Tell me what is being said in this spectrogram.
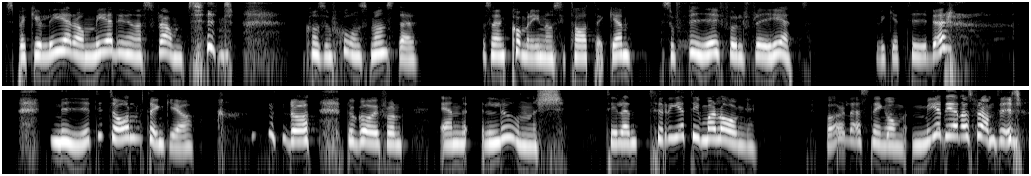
spekulera om mediernas framtid, konsumtionsmönster. Och sen kommer det inom citattecken, Sofia i full frihet. Vilka tider? 9 till 12 tänker jag. då, då går vi från en lunch till en tre timmar lång föreläsning om mediernas framtid.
